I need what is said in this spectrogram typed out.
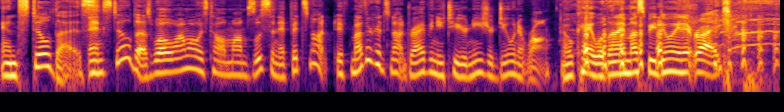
And still does And still does. Well, I'm always telling moms, listen, if it's not, if motherhood's not driving you to your knees, you're doing it wrong. okay well then i must be doing it right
